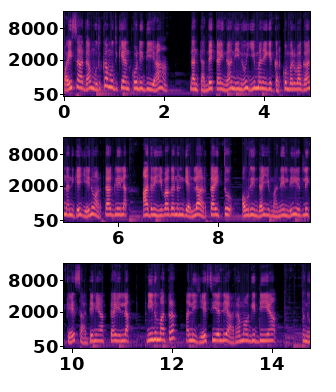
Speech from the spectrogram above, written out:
ವಯಸ್ಸಾದ ಮುದುಕ ಮುದುಕಿ ಅನ್ಕೊಂಡಿದ್ದೀಯಾ? ನನ್ನ ತಂದೆ ತಾಯಿನ ನೀನು ಈ ಮನೆಗೆ ಕರ್ಕೊಂಬರುವಾಗ ನನಗೆ ಏನೂ ಅರ್ಥ ಆಗ್ಲಿಲ್ಲ. ಆದರೆ ಇವಾಗ ನನಗೆ ಎಲ್ಲ ಅರ್ಥ ಆಯ್ತು. ಅವರಿಂದ ಈ ಮನೆಯಲ್ಲಿ ಇರಲಿಕ್ಕೆ ಸಾಧ್ಯನೇ ಆಗ್ತಾ ಇಲ್ಲ. ನೀನು ಮಾತ್ರ ಅಲ್ಲಿ ಎ ಸಿಯಲ್ಲಿ ಆರಾಮಾಗಿದ್ದೀಯ? ಅವನು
